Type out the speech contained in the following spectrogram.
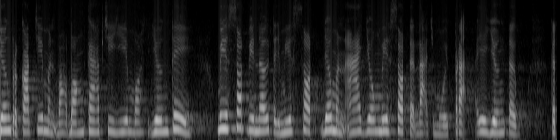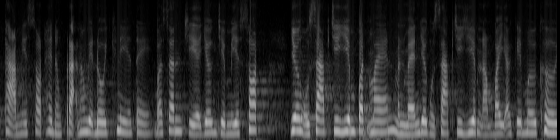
យើងប្រកាសជាមិនបោះបង់ការព្យាយាមរបស់យើងទេមាសសុតវានៅតែមាសសុតយើងមិនអាចយកមាសសុតទៅដាក់ជាមួយប្រាក់អីយើងទៅគិតថាមាសសុតហើយនឹងប្រាក់ហ្នឹងវាដូចគ្នាទេបើសិនជាយើងជាមាសសុតយើងឧស្សាហ៍ព្យាយាមពិតមែនមិនមែនយើងឧស្សាហ៍ព្យាយាមដើម្បីឲ្យគេមើលឃើញ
